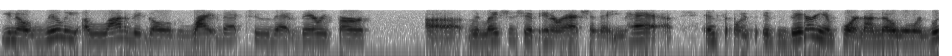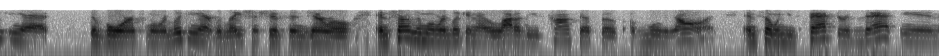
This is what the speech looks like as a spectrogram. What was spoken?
You know, really, a lot of it goes right back to that very first uh, relationship interaction that you have, and so it's it's very important. I know when we're looking at divorce, when we're looking at relationships in general, and certainly when we're looking at a lot of these concepts of, of moving on. And so when you factor that in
